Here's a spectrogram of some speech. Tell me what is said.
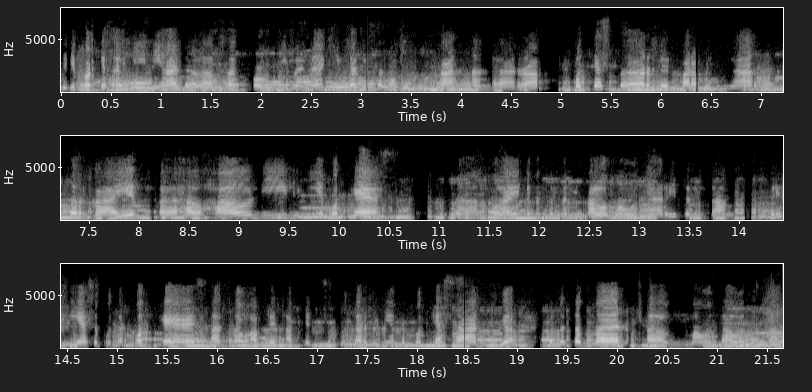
Jadi podcast ID ini adalah platform di mana kita bisa menghubungkan antara podcaster dan para pendengar terkait uh, hal-hal di dunia podcast. Nah, mulai teman-teman kalau mau nyari tentang trivia seputar podcast atau update-update seputar dunia perpodcastan juga teman-teman em, mau tahu tentang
